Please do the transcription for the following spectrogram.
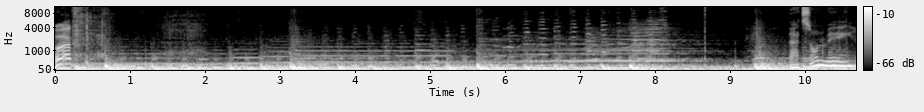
That's on me.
